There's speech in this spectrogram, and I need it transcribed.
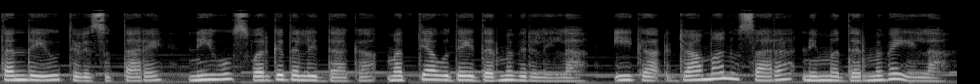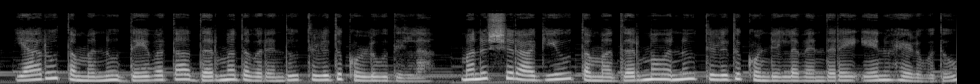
ತಂದೆಯು ತಿಳಿಸುತ್ತಾರೆ, ನೀವು ಸ್ವರ್ಗದಲ್ಲಿದ್ದಾಗ ಮತ್ಯಾವುದೇ ಧರ್ಮವಿರಲಿಲ್ಲ, ಈಗ ಡ್ರಾಮಾನುಸಾರ ನಿಮ್ಮ ಧರ್ಮವೇ ಇಲ್ಲ, ಯಾರೂ ತಮ್ಮನ್ನು ದೇವತಾ ಧರ್ಮದವರೆಂದು ತಿಳಿದುಕೊಳ್ಳುವುದಿಲ್ಲ. ಮನುಷ್ಯರಾಗಿಯೂ ತಮ್ಮ ಧರ್ಮವನ್ನು ತಿಳಿದುಕೊಂಡಿಲ್ಲವೆಂದರೆ ಏನು ಹೇಳುವುದು?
